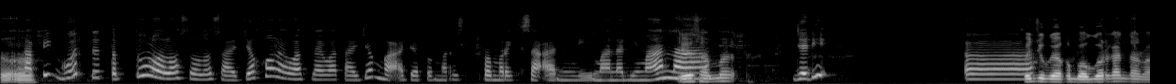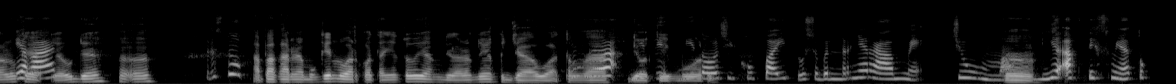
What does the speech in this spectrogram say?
Heeh. Tapi gue tetep tuh lolos-lolos aja kok lewat-lewat aja nggak ada pemeriksaan di mana di mana. Iya sama. Jadi eh Gue juga ke Bogor kan tahun lalu Iya kayak kan? ya udah. heeh. terus tuh Apa karena mungkin luar kotanya tuh yang dilarang tuh yang ke Jawa Tengah, enggak di, Jawa di, di Timur. tol Cikupa itu sebenarnya rame. Cuma Hmm. dia aktifnya tuh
